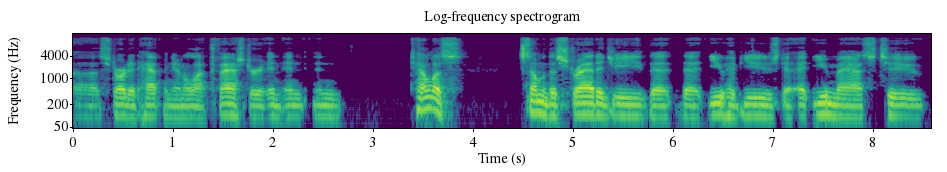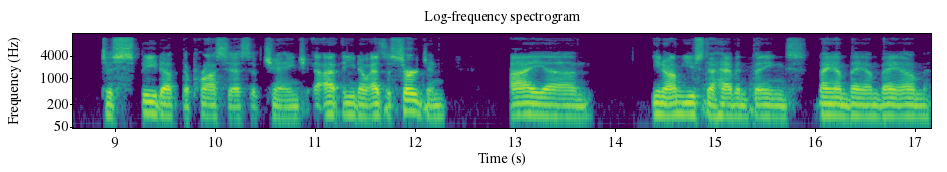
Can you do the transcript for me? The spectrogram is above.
uh, started happening a lot faster. And, and, and tell us some of the strategy that, that you have used at UMass to to speed up the process of change. I, you know, as a surgeon, I um, you know I'm used to having things bam, bam, bam,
